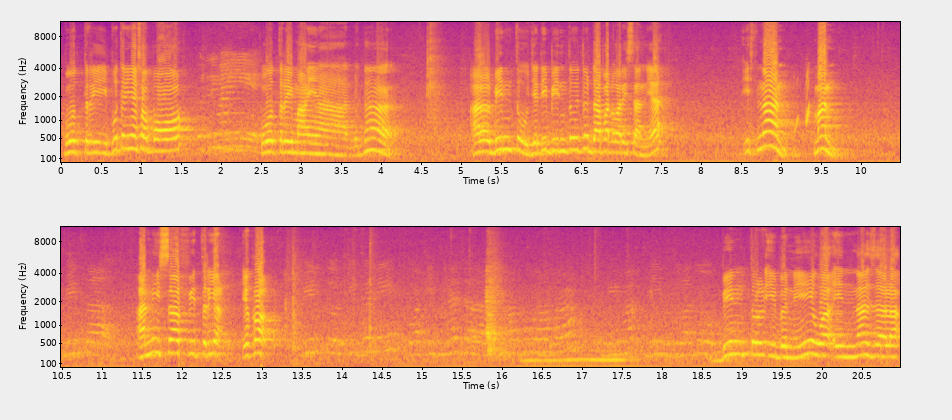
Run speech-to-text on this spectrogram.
putri. Putrinya sopo putri mayat putri mayat benar. Al bintu jadi bintu itu dapat warisan ya? Isnan man. Bisa Anissa Fitria iqra bintul ibni wa inna zala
